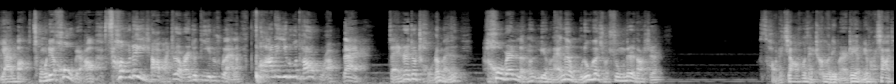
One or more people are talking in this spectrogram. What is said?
掩吧。从这后边啊，噌这一下把这玩意儿就提溜出来了，啪的一炉糖火，哎，在这就瞅着门后边领领来那五六个小兄弟，当时，操，这家伙在车里边，这也没法下去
